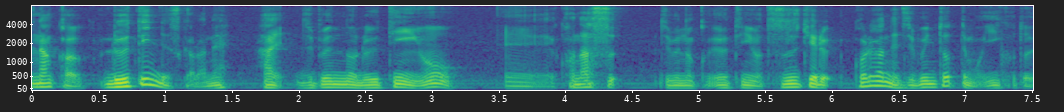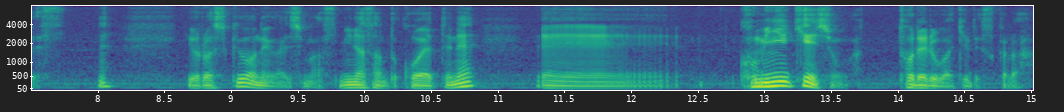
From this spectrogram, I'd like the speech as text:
なんかルーティンですからね。はい。自分のルーティンを、えー、こなす。自分のルーティンを続ける。これはね自分にとってもいいことです、ね、よろしくお願いします。皆さんとこうやってね、えー、コミュニケーションが取れるわけですから。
